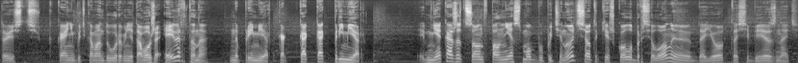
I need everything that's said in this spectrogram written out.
То есть, какая-нибудь команда уровня того же Эвертона, например, как, как, как пример. Мне кажется, он вполне смог бы потянуть. Все-таки школа Барселоны дает о себе знать.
